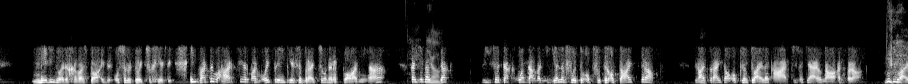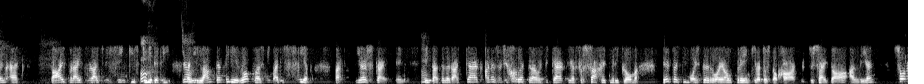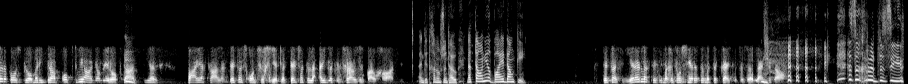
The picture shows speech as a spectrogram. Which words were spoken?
net die nodige was daar en ons sal dit nooit vergeet nie. En wat nou hartseer maar mooi prentjie is 'n bruid sonder 'n pa nie, hè? Kyk jy nou ja. dak wie se dak oom daar wat die hele foto opvoeter op daai trap. Daai bruid daar op klim toe heilig hartjies wat jy huil na inbraak. Toe hy ek daai bruid bruid wie seentjies en jy weet die ja. die lang ding nie die rok was nie maar die sleep wat weerskyn en mm. en dat hulle daai kerk anders as die groot troues die kerk deur versag het met die blomme. Dit was die mooiste royal prentjie wat ons nog gehad het. Toe sy daar alleen sonder 'n bos blomme die trap op twee hande om hier op te mm. hanteer baie kalm. Dit was onvergeetlik. Dit wat hulle eintlik in Frozen bou gehad het. En dit gaan ons onthou. Nathaniel, baie dankie. Dit was heerlik dat jy my geforseer het om dit te kyk. Dit was 'n lekker dag. Dit is 'n groot plesier.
